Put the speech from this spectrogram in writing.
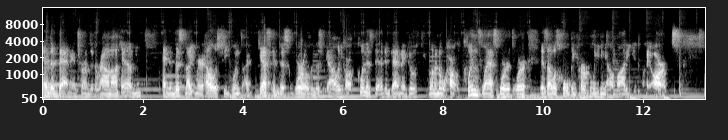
And then Batman turns it around on him and in this nightmare hellish sequence, I guess in this world, in this reality, Harley Quinn is dead. And Batman goes, You want to know what Harley Quinn's last words were? Is I was holding her bleeding out body in my arms.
